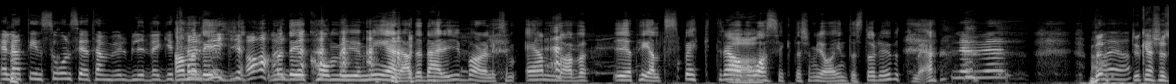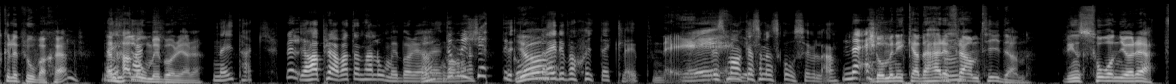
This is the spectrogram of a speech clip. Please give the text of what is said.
än att din son säger att han vill bli Ja, vegetarian. men, det, men det kommer ju mera. Det där är ju bara liksom en av i ett helt spektra Ja. av åsikter som jag inte står ut med. Nej, men, Men Ja, ja. du kanske skulle prova själv? Nej, en halloumiburgare? Nej tack. Men- Jag har prövat en halloumiburgare Ja. en de gång. är jättegoda. Ja. Nej, det var skitäckligt. Nej! Det smakar som en skosula. Nej, Dominika, det här är Mm. framtiden. Din son gör rätt.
